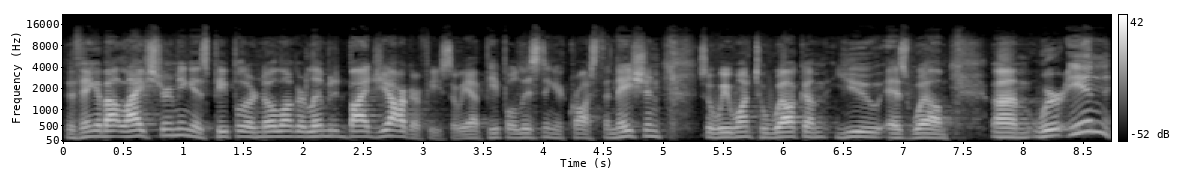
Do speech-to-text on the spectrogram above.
The thing about live streaming is people are no longer limited by geography, so we have people listening across the nation, so we want to welcome you as well. Um, we're in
